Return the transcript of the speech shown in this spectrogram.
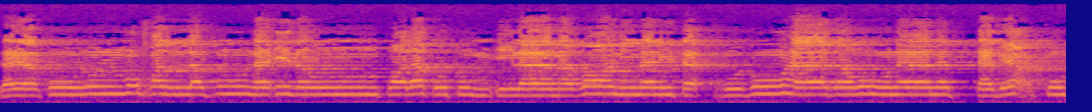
سيقول المخلفون إذا انطلقتم إلى مغانم لتأخذوها ذرونا نتبعكم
